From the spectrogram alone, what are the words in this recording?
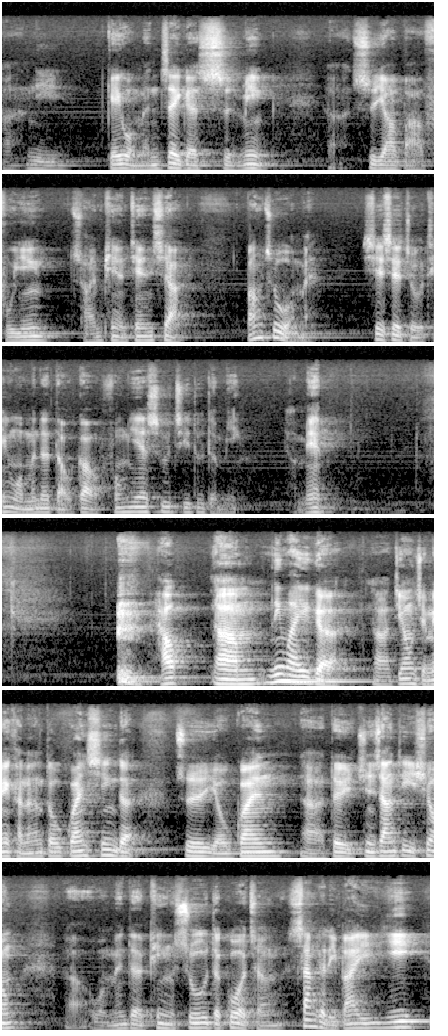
啊，你给我们这个使命，啊，是要把福音传遍天下，帮助我们。谢谢主，听我们的祷告，奉耶稣基督的名，阿门。好，嗯，另外一个啊，弟兄姐妹可能都关心的是有关啊，对军商弟兄。我们的聘书的过程，上个礼拜一，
